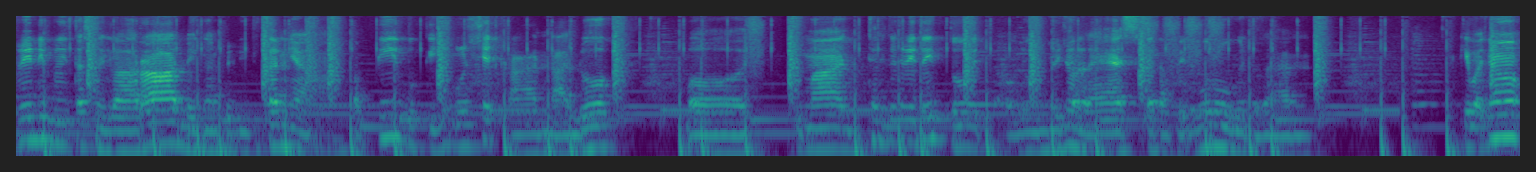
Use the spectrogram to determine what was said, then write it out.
kredibilitas negara dengan pendidikannya? Tapi buktinya bullshit kan. Nggak ada. Oh, cuma cerita-cerita itu. Ujung-ujungnya les ke tapi guru gitu kan. Akibatnya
